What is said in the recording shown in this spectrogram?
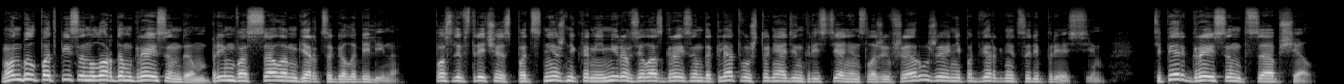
Он был подписан лордом Грейсендом, прим-вассалом герцога Лабелина. После встречи с подснежниками Мира взяла с Грейсенда клятву, что ни один крестьянин, сложивший оружие, не подвергнется репрессиям. Теперь Грейсенд сообщал.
